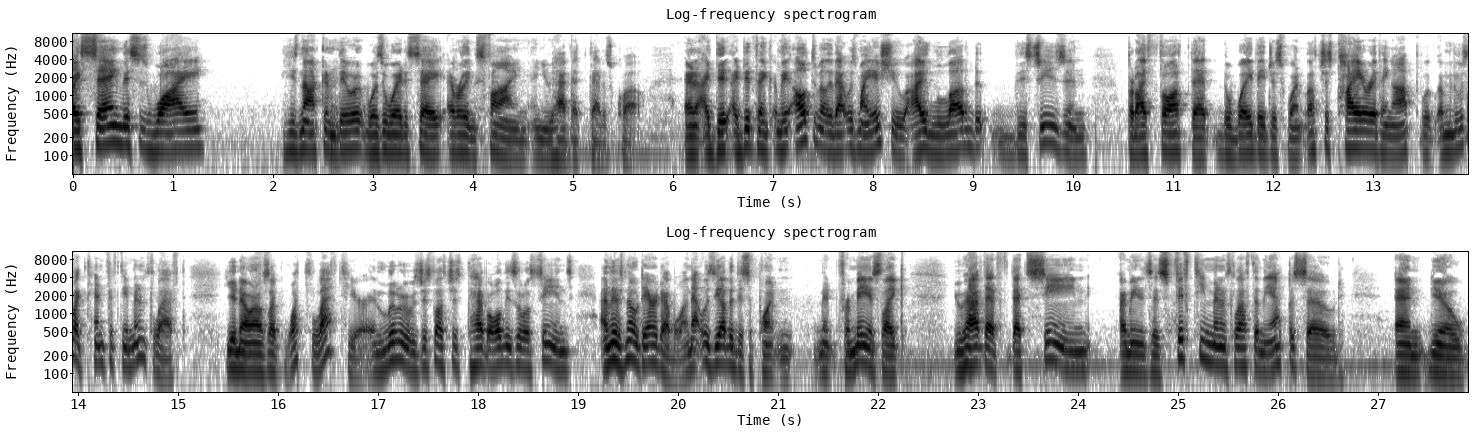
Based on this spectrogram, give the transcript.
By saying this is why he's not going to do it was a way to say everything's fine and you have that status quo. And I did. I did think. I mean, ultimately, that was my issue. I loved the season, But I thought that the way they just went, let's just tie everything up. I mean, there was like 10, 15 minutes left, you know, and I was like, what's left here? And literally, it was just let's just have all these little scenes, and there's no Daredevil. And that was the other disappointment for me. Is like, you have that that scene. I mean, it says 15 minutes left in the episode, and you know,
